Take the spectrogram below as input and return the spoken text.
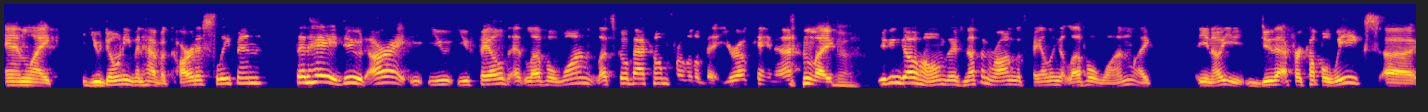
and like you don't even have a car to sleep in, then hey, dude, all right, you you failed at level one. Let's go back home for a little bit. You're okay, man. like yeah. you can go home. There's nothing wrong with failing at level one. Like you know you do that for a couple weeks uh,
